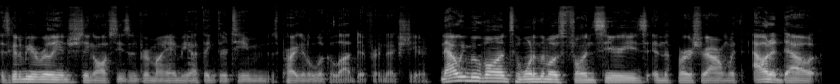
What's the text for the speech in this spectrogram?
it's going to be a really interesting offseason for Miami. I think their team is probably going to look a lot different next year. Now we move on to one of the most fun series in the first round, without a doubt.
